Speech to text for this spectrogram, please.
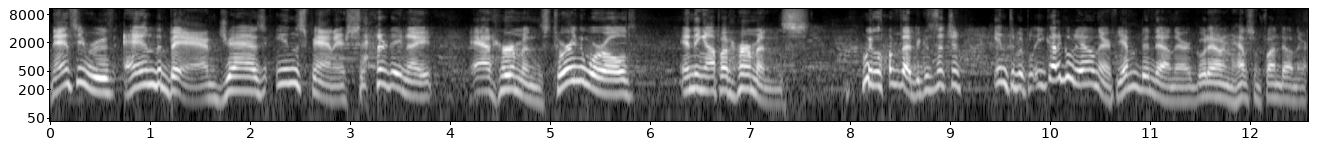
Nancy Ruth and the band jazz in Spanish Saturday night at Hermann's, touring the world, ending up at Hermann's. We love that because it's such an intimate place. You got to go down there. If you haven't been down there, go down and have some fun down there.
